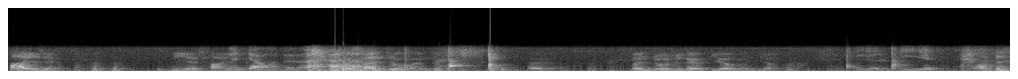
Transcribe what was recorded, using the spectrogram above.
差一点，你也差一点。门将嘛，这是。门柱，门柱。哎呀，门柱是这个第二门将。我觉得是第一。啊，这样。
